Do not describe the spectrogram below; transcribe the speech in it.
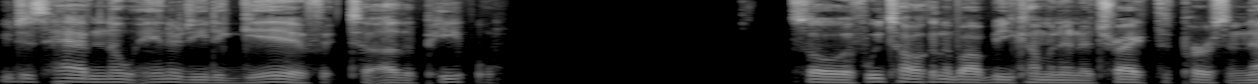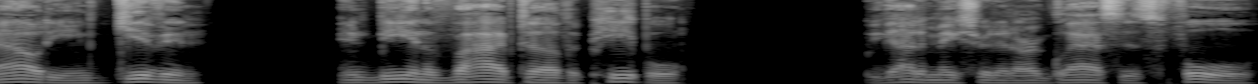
you just have no energy to give to other people. So if we're talking about becoming an attractive personality and giving and being a vibe to other people, we got to make sure that our glass is full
